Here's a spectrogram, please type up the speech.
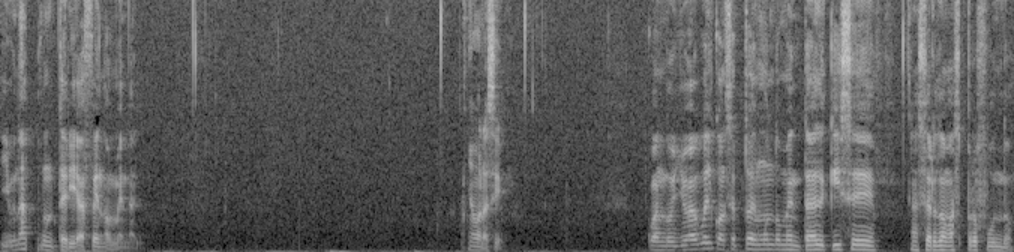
Y una puntería fenomenal. Ahora sí. Cuando yo hago el concepto del mundo mental quise hacerlo más profundo.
